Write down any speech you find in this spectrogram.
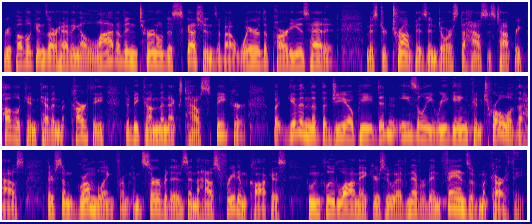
Republicans are having a lot of internal discussions about where the party is headed. Mr. Trump has endorsed the House's top Republican, Kevin McCarthy, to become the next House Speaker. But given that the GOP didn't easily regain control of the House, there's some grumbling from conservatives in the House Freedom Caucus, who include lawmakers who have never been fans of McCarthy.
